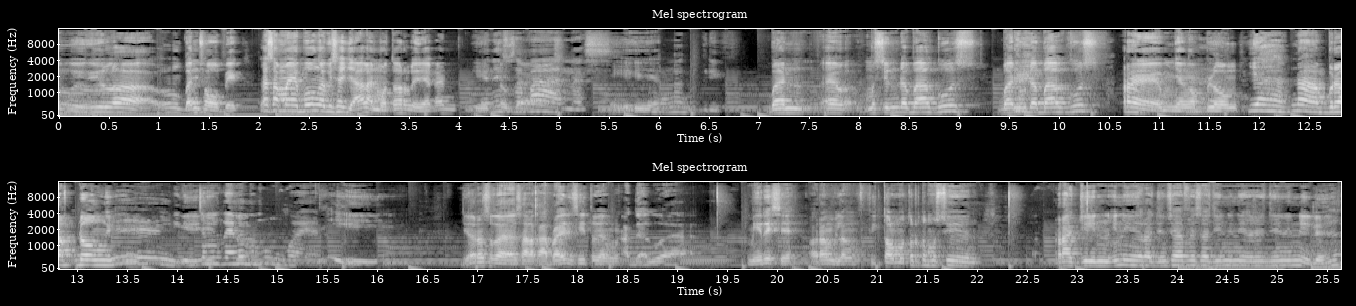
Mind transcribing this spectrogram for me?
Wih gila. Oh, Ban sobek. Lah sama Ebo nggak bisa jalan motor lu ya kan? Ini Gitu susah guys. panas. Iya. Ban eh mesin udah bagus, ban udah bagus, remnya ngeblong. Ya, nabrak dong. Yeay, gitu. Kenceng remnya berubah ya. Ih. Dia orang suka salah kaprahnya di situ yang agak gua miris ya. Orang bilang Vital motor tuh mesin rajin ini, rajin servis, rajin ini, rajin ini lah.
